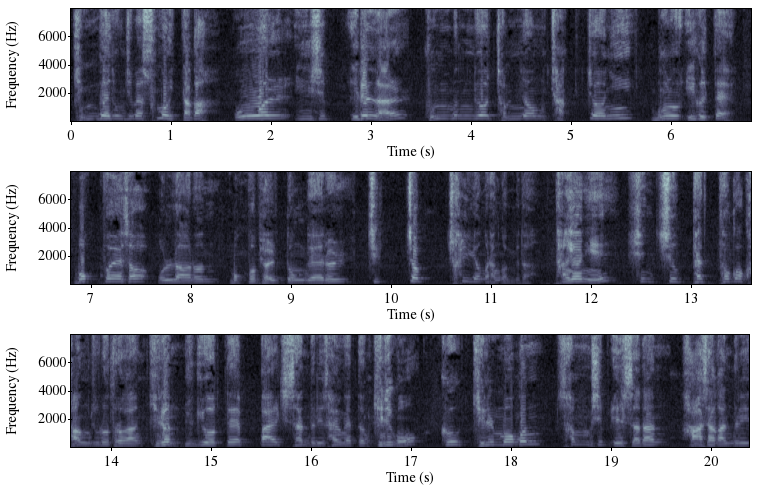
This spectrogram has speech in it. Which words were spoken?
김대중 집에 숨어 있다가 5월 21일 날 군문교 점령 작전이 무르익을 때 목포에서 올라오는 목포 별동대를 직접 촬영을 한 겁니다. 당연히 신츠 패터거 광주로 들어간 길은 6.25 때 빨치산들이 사용했던 길이고 그 길목은 31사단 하사관들이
